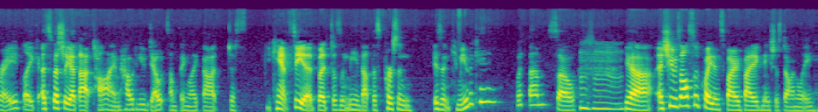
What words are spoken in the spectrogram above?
right like especially at that time how do you doubt something like that just you can't see it but doesn't mean that this person isn't communicating with them so mm-hmm. yeah and she was also quite inspired by ignatius donnelly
